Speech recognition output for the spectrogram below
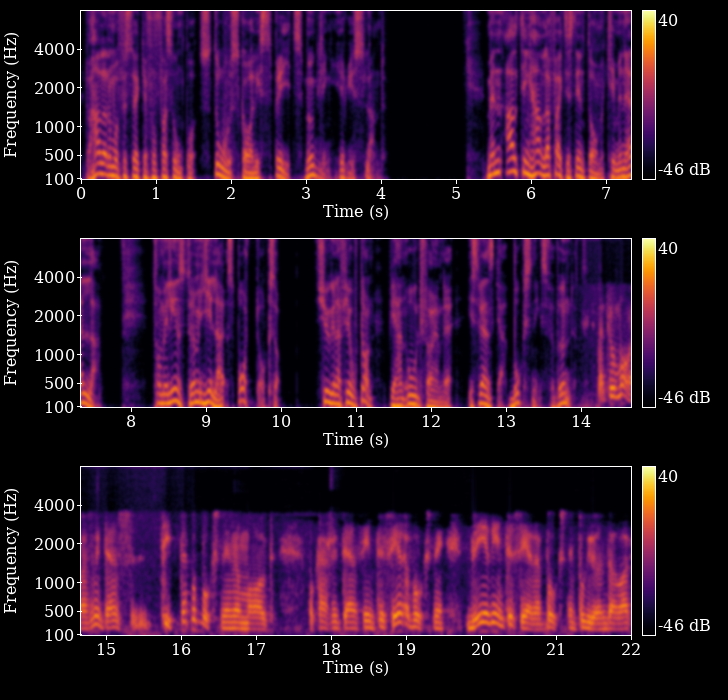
då handlar det om att försöka få fason på storskalig spritsmuggling i Ryssland. Men allting handlar faktiskt inte om kriminella. Tommy Lindström gillar sport också. 2014 blir han ordförande i Svenska boxningsförbundet. Jag tror många som inte ens tittar på boxning normalt kanske inte ens är intresserade av boxning blev intresserade av boxning på grund av att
